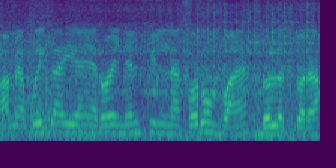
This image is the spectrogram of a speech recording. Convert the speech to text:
અમે છીએ અહીંયા રોયલ એનફિલ્ડના શોરૂમ પાસે, દોલતપરા.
